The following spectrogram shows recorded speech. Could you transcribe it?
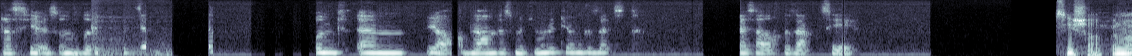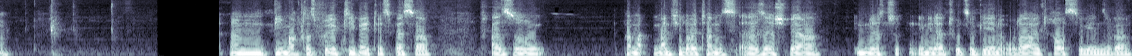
das hier ist unsere und ähm, ja, wir haben das mit Unity umgesetzt. Besser auch gesagt C. C-Sharp, genau. Ähm, wie macht das Projekt die Welt jetzt besser? Also, manche Leute haben es äh, sehr schwer, in die, Natur, in die, Natur, zu gehen oder halt rauszugehen sogar.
